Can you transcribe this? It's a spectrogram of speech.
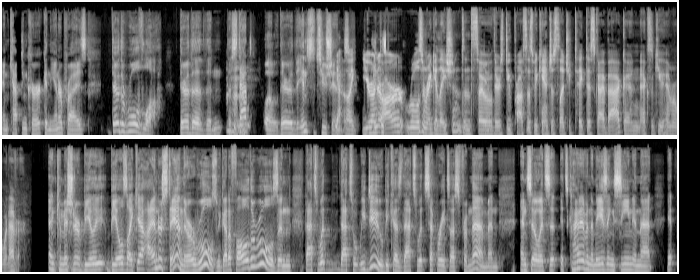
and Captain Kirk and the Enterprise they're the rule of law. They're the the the Mhm. status quo. They're the institutions. yeah like you're under this- our rules and regulations and so Yeah. there's due process we can't just let you take this guy back and execute him or whatever and Commissioner Beale, Beale's like, yeah, I understand there are rules. We got to follow the rules, and that's what that's what we do because that's what separates us from them. And and so it's a, it's kind of an amazing scene in that it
